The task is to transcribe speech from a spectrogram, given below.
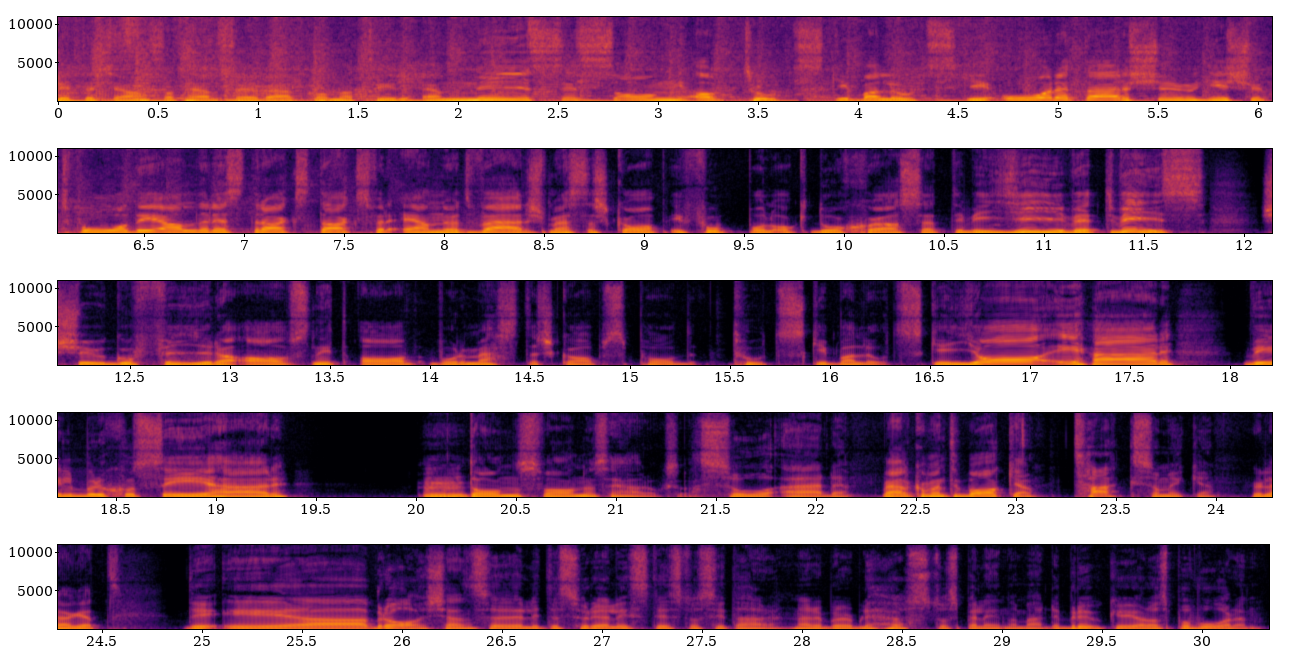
Roligt det känns att hälsa er välkomna till en ny säsong av Tutski Balutski. Året är 2022, det är alldeles strax dags för ännu ett världsmästerskap i fotboll och då sjösätter vi givetvis 24 avsnitt av vår mästerskapspodd Tutski Balutski. Jag är här, Wilbur José är här, och Don Svanes är här också. Så är det. Välkommen tillbaka. Tack så mycket. Hur är läget? Det är bra, känns eh, lite surrealistiskt att sitta här när det börjar bli höst och spela in de här. Det brukar göras på våren.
